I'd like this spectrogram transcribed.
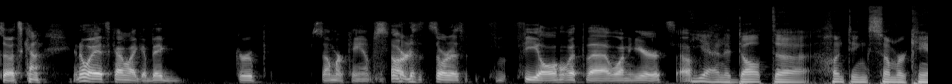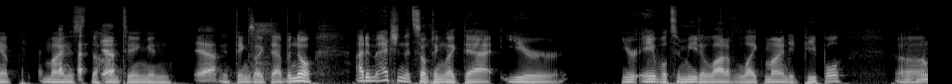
so it's kind of in a way it's kind of like a big group summer camp sort of sort of feel with that one here. So yeah, an adult uh, hunting summer camp minus the yeah. hunting and yeah and things like that. But no, I'd imagine that something like that you're you're able to meet a lot of like-minded people um, mm-hmm.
